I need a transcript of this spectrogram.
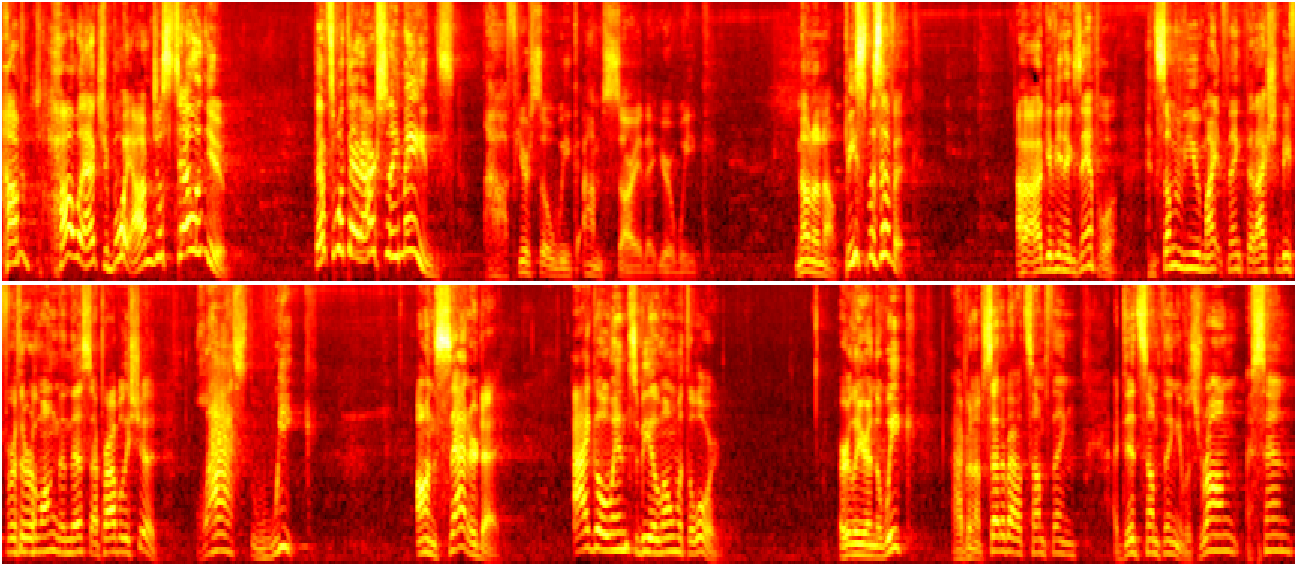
I'm holla at your boy. I'm just telling you. That's what that actually means. Oh, if you're so weak, I'm sorry that you're weak. No, no, no. Be specific. I'll give you an example. And some of you might think that I should be further along than this. I probably should. Last week, on Saturday, I go in to be alone with the Lord. Earlier in the week, I've been upset about something. I did something, it was wrong, I sin.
